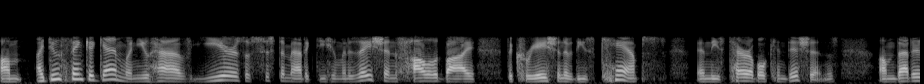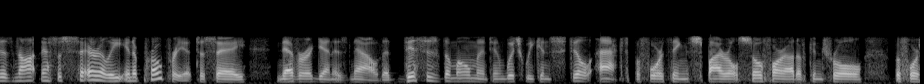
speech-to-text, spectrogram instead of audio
Um, I do think again when you have years of systematic dehumanization followed by the creation of these camps and these terrible conditions, um, that it is not necessarily inappropriate to say never again is now. That this is the moment in which we can still act before things spiral so far out of control, before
